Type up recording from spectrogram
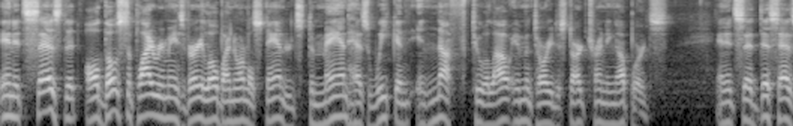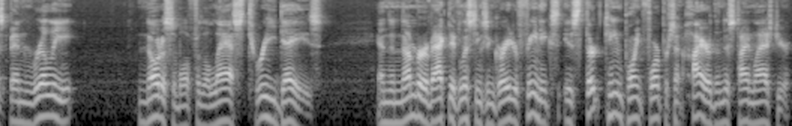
And it says that although supply remains very low by normal standards, demand has weakened enough to allow inventory to start trending upwards. And it said this has been really noticeable for the last three days. And the number of active listings in Greater Phoenix is 13.4% higher than this time last year.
